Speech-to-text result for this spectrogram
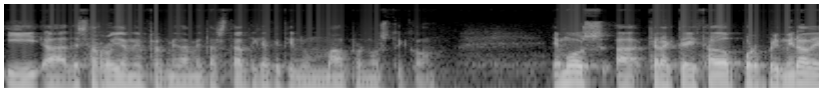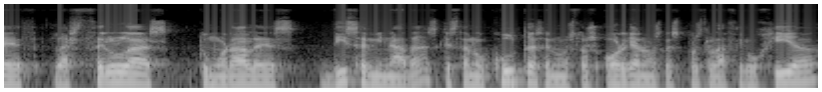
y ah, desarrollan enfermedad metastática que tiene un mal pronóstico. Hemos ah, caracterizado por primera vez las células tumorales diseminadas que están ocultas en nuestros órganos después de la cirugía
